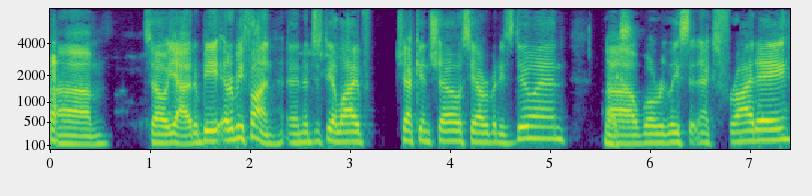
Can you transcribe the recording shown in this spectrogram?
um, so yeah, it'll be it'll be fun, and it'll just be a live check-in show. See how everybody's doing. Nice. Uh, we'll release it next Friday.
